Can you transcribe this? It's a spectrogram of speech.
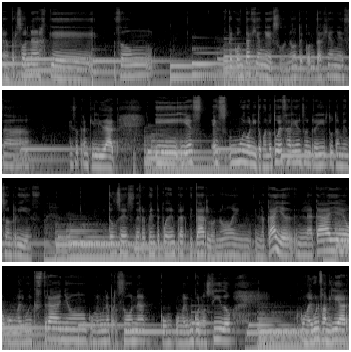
A personas que son, te contagian eso, ¿no? Te contagian esa, esa tranquilidad. Y, es, es, muy bonito. Cuando tú ves a alguien sonreír, tú también sonríes. Entonces, de repente pueden practicarlo, ¿no? En, calle, en la calle o con algún extraño, con alguna persona, con, algún conocido, con algún familiar,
